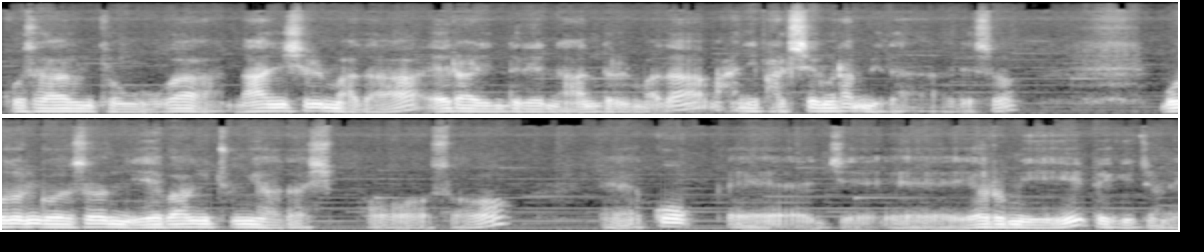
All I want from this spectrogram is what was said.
고사하는 경우가 난실마다 에라인들의 난들마다 많이 발생을 합니다. 그래서 모든 것은 예방이 중요하다 싶어서 꼭 이제 여름이 되기 전에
